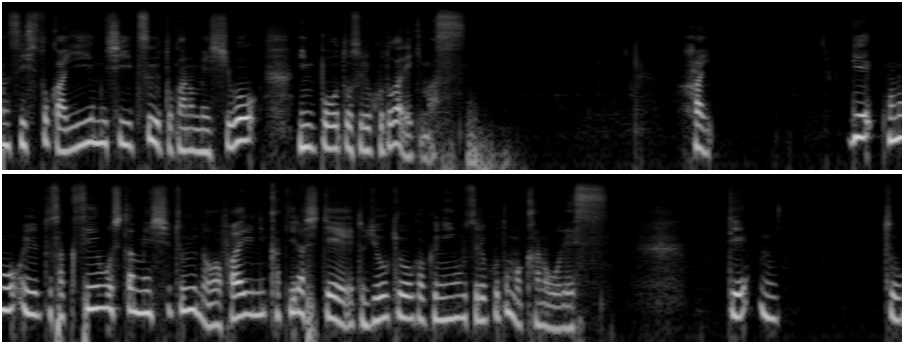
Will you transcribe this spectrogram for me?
ANSYS とか EMC2 とかのメッシュをインポートすることができます。はい。で、この、えーと、作成をしたメッシュというのはファイルに書き出して、えーと、状況を確認をすることも可能です。で、うんと、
